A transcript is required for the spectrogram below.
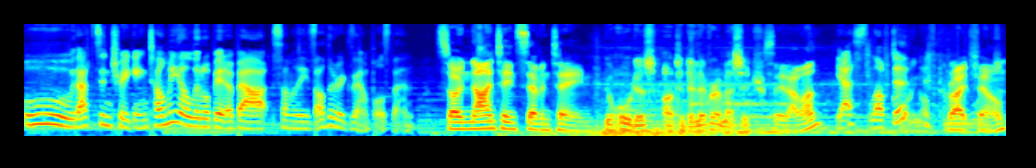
Ooh, that's intriguing. Tell me a little bit about some of these other examples then. So 1917. Your orders are to deliver a message. See that one? Yes, loved it. Great film.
